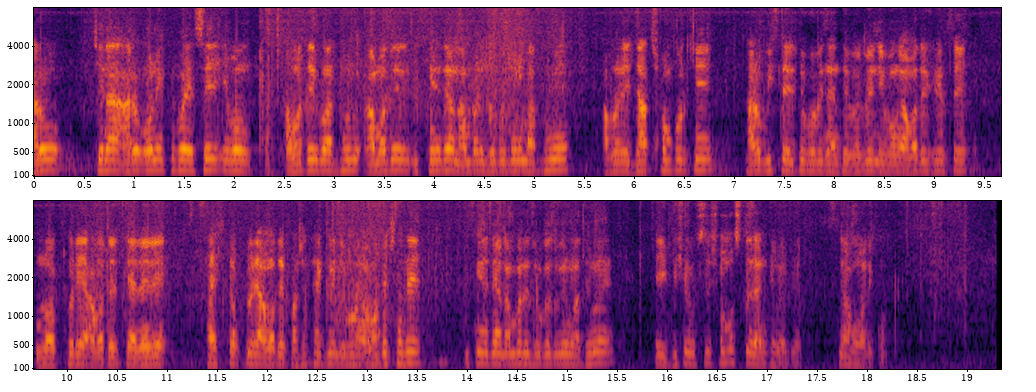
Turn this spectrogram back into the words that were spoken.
আরও চেনা আরও অনেক উপায় আছে এবং আমাদের মাধ্যমে, আমাদের স্ক্রিনে দেওয়া নাম্বারে যোগাযোগের মাধ্যমে আপনারা এই জাত সম্পর্কে আরও বিস্তারিতভাবে জানতে পারবেন এবং আমাদের কাছে লগ করে আমাদের চ্যানেলে সাবস্ক্রাইব করে আমাদের পাশে থাকবেন এবং আমাদের সাথে স্ক্রিনে দেওয়া নাম্বারে যোগাযোগের মাধ্যমে এই বিষয়বস্তু সমস্ত জানতে পারবেন। আসসালামু আলাইকুম।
